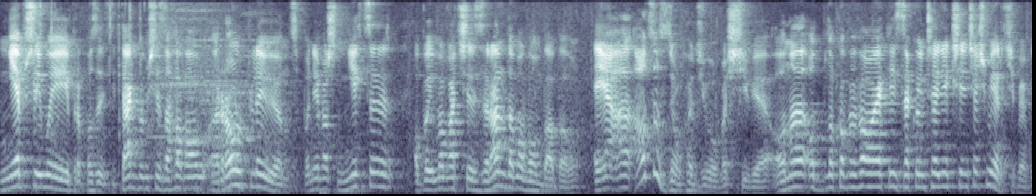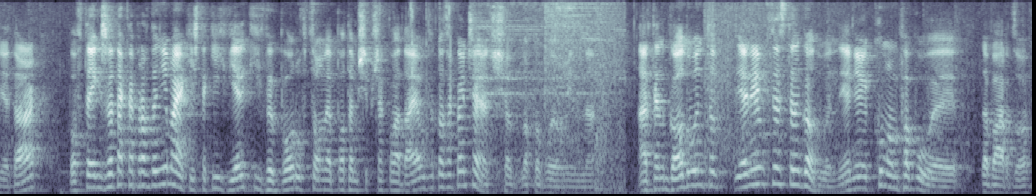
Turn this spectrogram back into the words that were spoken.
Nie przyjmuję jej propozycji. Tak bym się zachował roleplayując, ponieważ nie chcę obejmować się z randomową babą. Ej, a o co z nią chodziło właściwie? Ona odblokowywała jakieś zakończenie Księcia Śmierci pewnie, tak? Bo w tej grze tak naprawdę nie ma jakichś takich wielkich wyborów, co one potem się przekładają, tylko zakończenia ci się odblokowują inne. Ale ten Godwin to... Ja nie wiem, kto jest ten Godwin. Ja nie kumam fabuły za bardzo.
